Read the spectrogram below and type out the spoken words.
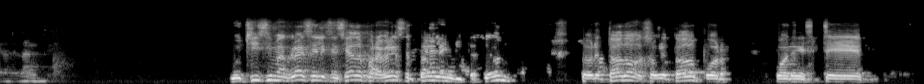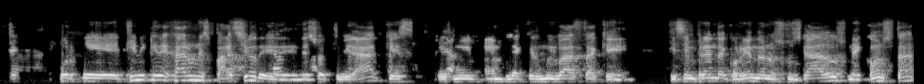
adelante. Muchísimas gracias, licenciado, por haber aceptado la invitación, sobre todo, sobre todo por, por este, porque tiene que dejar un espacio de, su actividad que es, es, muy amplia, que es muy vasta, que, que siempre anda corriendo en los juzgados, me consta.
